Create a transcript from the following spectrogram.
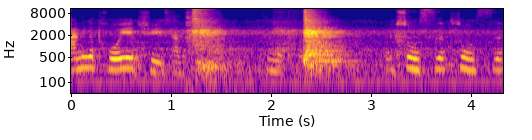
把那个头也取一下吧，这个头，送丝送丝。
